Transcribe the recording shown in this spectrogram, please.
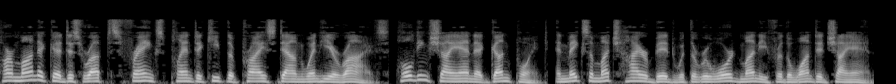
Harmonica disrupts Frank's plan to keep the price down when he arrives, holding Cheyenne at gunpoint, and makes a much higher bid with the reward money for the wanted Cheyenne.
